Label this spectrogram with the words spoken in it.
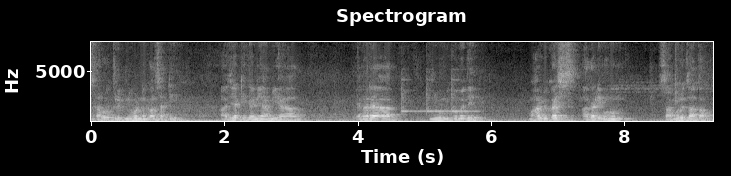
सार्वत्रिक निवडणुकांसाठी आज या ठिकाणी आम्ही ह्या येणाऱ्या निवडणुकीमध्ये महाविकास आघाडी म्हणून सामोरे जात आहोत.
